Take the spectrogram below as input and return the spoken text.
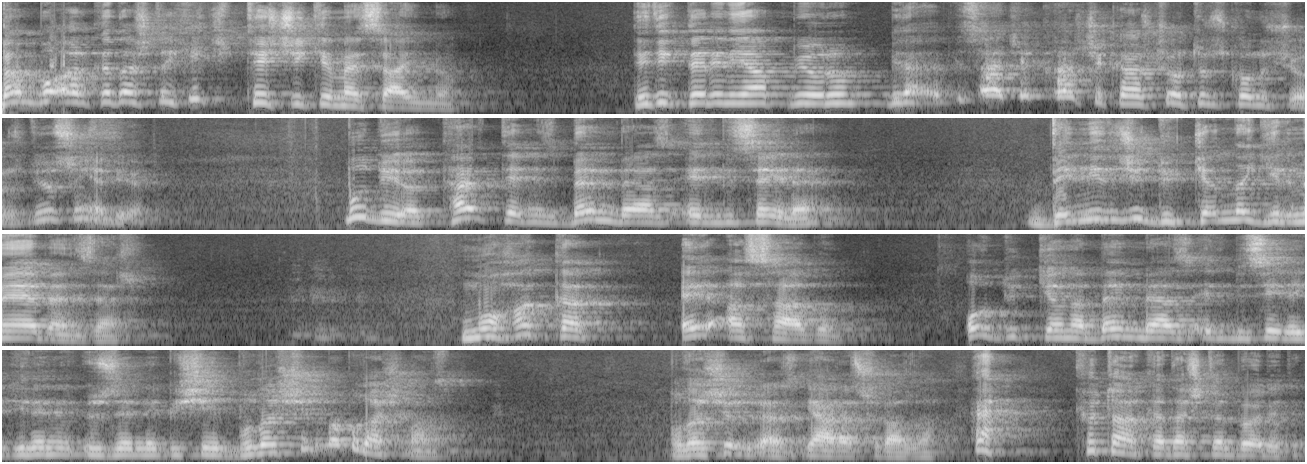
Ben bu arkadaşla hiç teşviki mesaim yok. Dediklerini yapmıyorum. Bir sadece karşı karşı oturup konuşuyoruz diyorsun ya diyor. Bu diyor tertemiz bembeyaz elbiseyle demirci dükkanına girmeye benzer. Muhakkak ey ashabım o dükkana bembeyaz elbiseyle girenin üzerine bir şey bulaşır mı bulaşmaz mı? Bulaşır ya Resulallah. Heh, kötü arkadaşlar böyledir.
